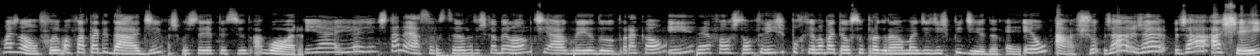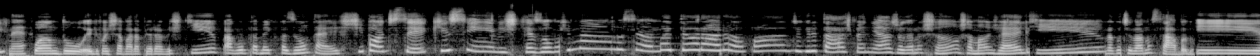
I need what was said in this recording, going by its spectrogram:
Mas não, foi uma fatalidade. Acho que teria ter sido agora. E aí a gente tá nessa. Luciano descabelando, Thiago meio do, do furacão e, né, Faustão triste porque não vai ter o seu programa de despedida. É, eu acho, já, já, já achei, né, quando ele foi chamado a primeira vez que a Globo tá meio que fazendo um teste. Pode pode ser que sim, eles resolvam que não, Luciano, vai ter horário, não. Pode gritar, espernear, jogar no chão, chamar a Angélica, que vai continuar no sábado. E,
